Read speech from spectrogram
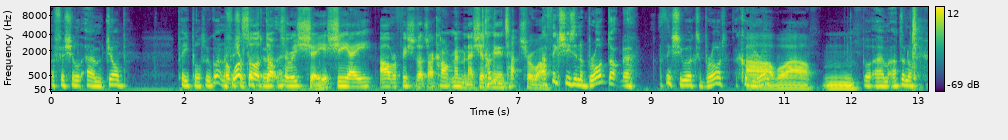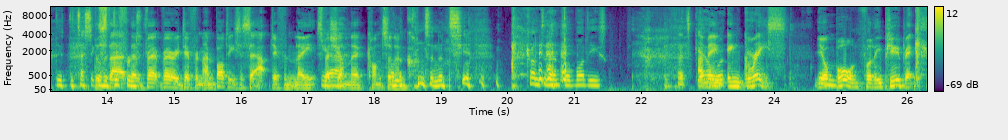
official um, job people. We've got an But official what sort of doctor doctor is she? Is she a our official doctor? I can't remember now. She hasn't I been in touch for a while. I think she's an abroad doctor. I think she works abroad. I could be wrong. Oh wow! Mm. but um, I don't know. The, the The testicles sta- are they're different very different, and bodies are set up differently, especially Yeah. on the continent. on the continent. Continental bodies. Let's get I mean, with- in Greece, you're Mm. born fully pubic.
